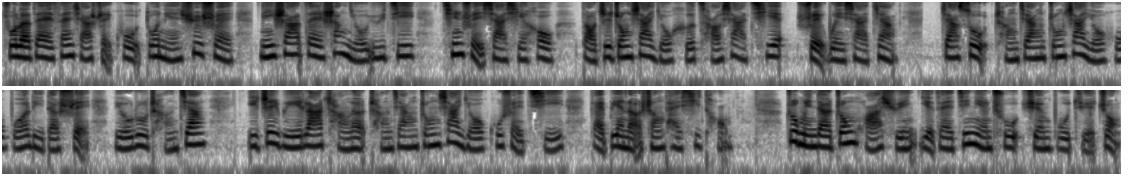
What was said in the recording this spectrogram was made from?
除了在三峡水库多年蓄水，泥沙在上游淤积，清水下泄后，导致中下游河槽下切，水位下降，加速长江中下游湖泊里的水流入长江，以至于拉长了长江中下游枯水期，改变了生态系统。著名的中华鲟也在今年初宣布绝种。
